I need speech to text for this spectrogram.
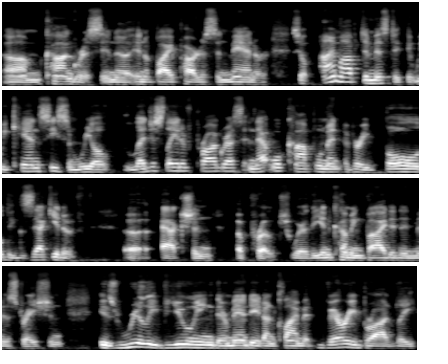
um, Congress in a, in a bipartisan manner. So I'm optimistic that we can see some real legislative progress, and that will complement a very bold executive uh, action approach, where the incoming Biden administration is really viewing their mandate on climate very broadly,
